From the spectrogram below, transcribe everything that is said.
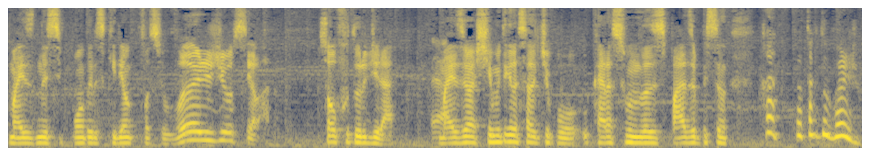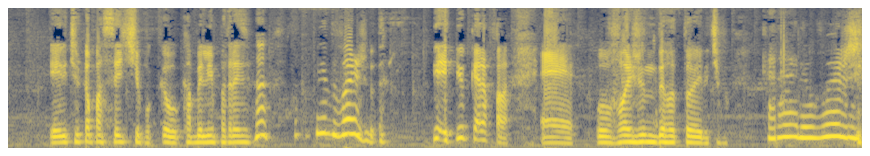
mas nesse ponto eles queriam que fosse o Virgil, sei lá. Só o futuro dirá. É. Mas eu achei muito engraçado, tipo, o cara sumindo das espadas, eu pensando, ah, é o ataque do Virgil. E ele tira o capacete, tipo, o cabelinho pra trás, e, ah, é o cabelinho do Virgil. E aí o cara fala, é, o Virgil não derrotou ele, tipo, caralho, é o Virgil.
